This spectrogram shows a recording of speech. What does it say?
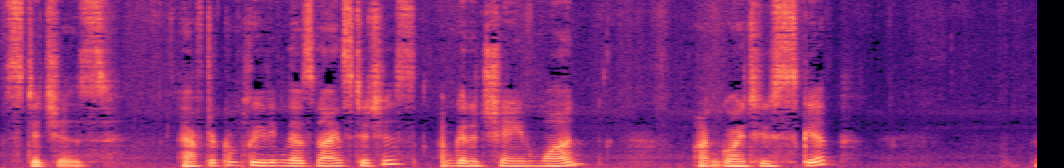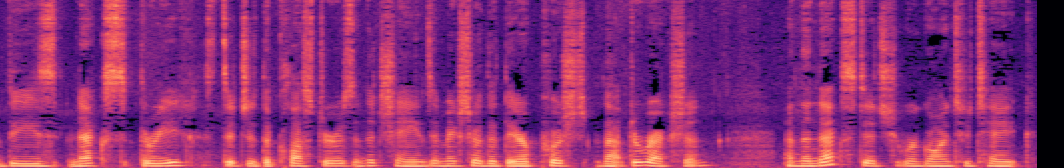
stitches. After completing those nine stitches, I'm going to chain one. I'm going to skip these next three stitches, the clusters and the chains, and make sure that they are pushed that direction. And the next stitch we're going to take,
